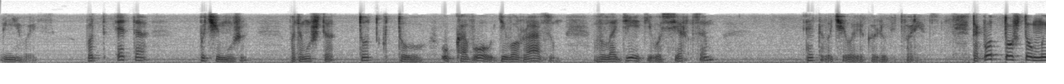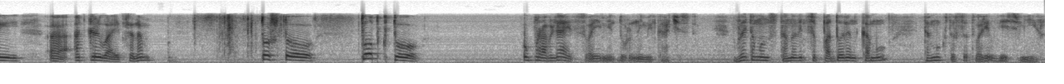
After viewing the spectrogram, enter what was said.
гневается. Вот это почему же? Потому что тот, кто, у кого его разум владеет его сердцем, этого человека любит Творец. Так вот, то, что мы э, открывается нам, то, что тот, кто управляет своими дурными качествами, в этом он становится подобен кому? Тому, кто сотворил весь мир.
